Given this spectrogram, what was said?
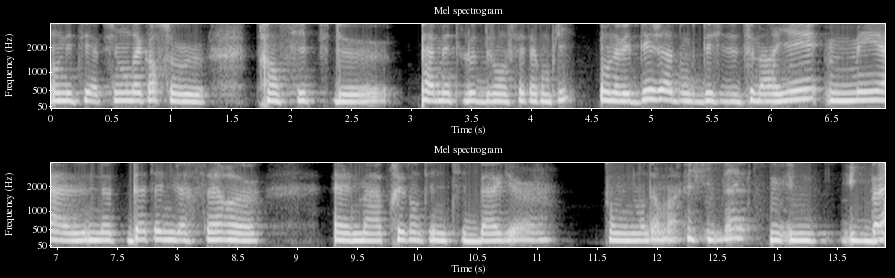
on était absolument d'accord sur le principe de pas mettre l'autre devant le fait accompli. On avait déjà donc décidé de se marier, mais à notre date anniversaire, euh, elle m'a présenté une petite bague euh, pour me demander en mariage. Petite bague? Une, Une bague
